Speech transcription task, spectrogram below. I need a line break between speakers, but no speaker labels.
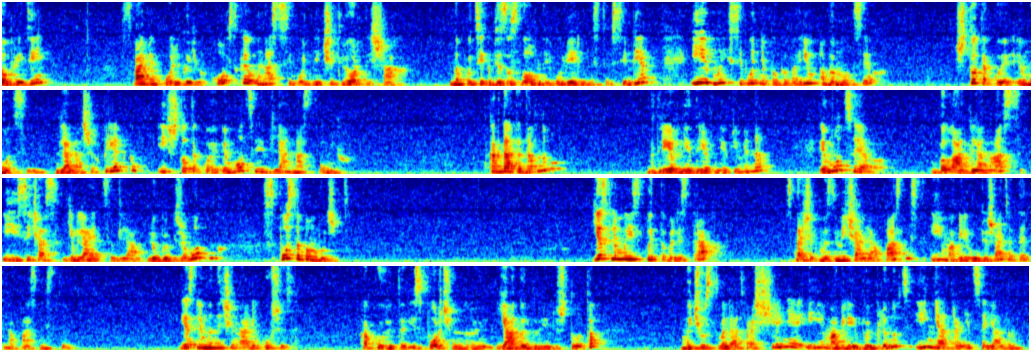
Добрый день! С вами Ольга Юрковская. У нас сегодня четвертый шаг на пути к безусловной уверенности в себе. И мы сегодня поговорим об эмоциях. Что такое эмоции для наших предков и что такое эмоции для нас самих. Когда-то давно, в древние-древние времена, эмоция была для нас и сейчас является для любых животных способом выжить. Если мы испытывали страх, значит мы замечали опасность и могли убежать от этой опасности. Если мы начинали кушать какую-то испорченную ягоду или что-то, мы чувствовали отвращение и могли выплюнуть и не отравиться ядом.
